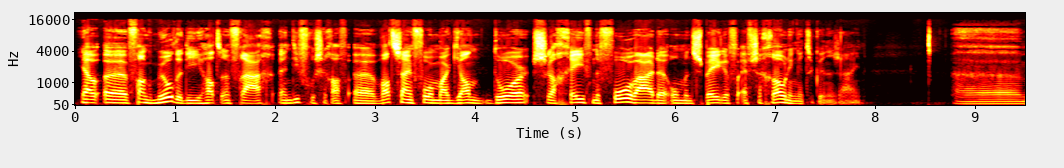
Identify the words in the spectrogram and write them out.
Ja, Frank Mulder die had een vraag en die vroeg zich af... wat zijn voor Mark-Jan doorslaggevende voorwaarden om een speler voor FC Groningen te kunnen zijn? Ehm,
